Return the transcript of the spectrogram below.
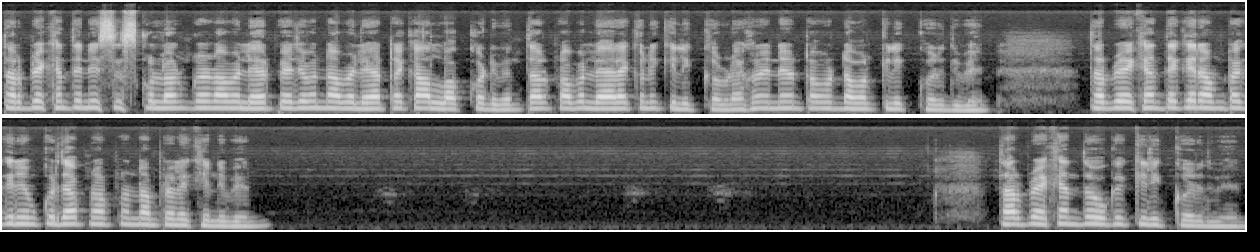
তারপর এখান থেকে নিচে স্ক্রল ডাউন করে নামে লেয়ার পেয়ে যাবেন। নামে লেয়ারটাকে আর লক করে দেবেন। তারপর আবার লেয়ার আইকনে ক্লিক করবেন। এখন এই নামটা আবার ডাবল ক্লিক করে দিবেন। তারপর এখান থেকে নামটাকে রিমুভ করে দিয়ে আপনি আপনার নামটা লিখে নেবেন। তারপর এখান থেকে ওকে ক্লিক করে দেবেন।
